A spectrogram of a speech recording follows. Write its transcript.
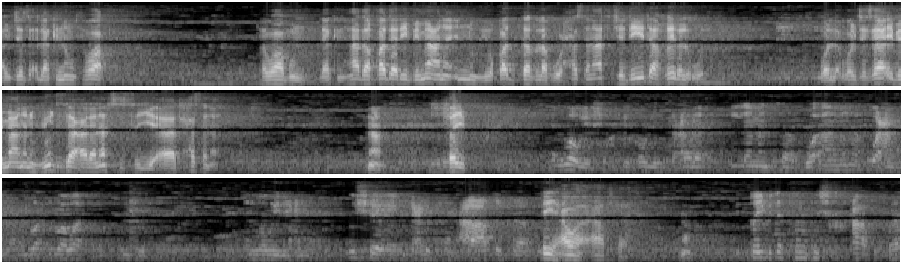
الجزاء لكنه ثواب. ثواب لكن هذا قدري بمعنى أنه يقدر له حسنات جديدة غير الأولى. وال- والجزاء بمعنى أنه يجزى على نفس السيئات حسنات نعم. طيب. الواو يا شيخ في قوله تعالى إلا من تاب وآمن وعمل. الوا- الواوات الواوين يعني. وش تعرفها؟ عاطفة. عوا- عاطفة. نعم. طيب إذا كانت يا شيخ عاطفة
